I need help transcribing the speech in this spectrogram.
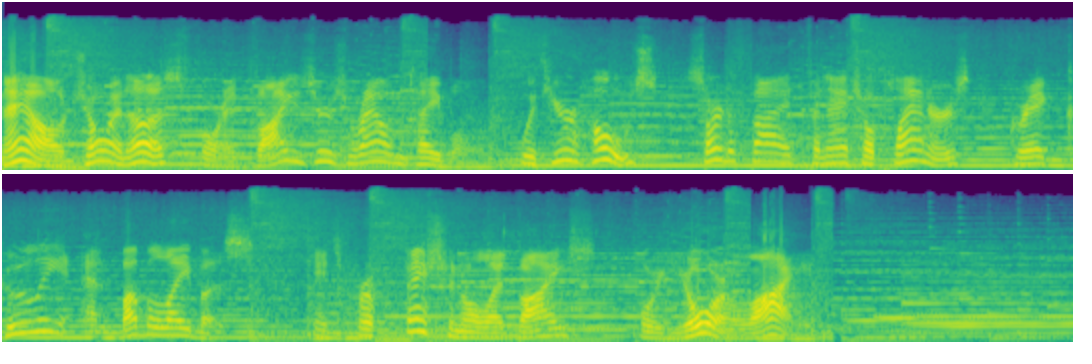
Now, join us for Advisors Roundtable with your hosts, certified financial planners Greg Cooley and Bubba Labus. It's professional advice for your life.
